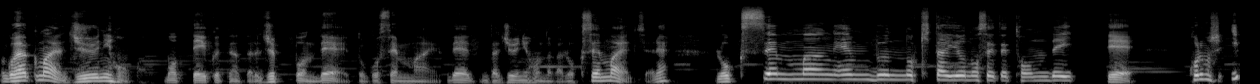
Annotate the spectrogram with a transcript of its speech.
500万円12本持っていくってなったら10本で、えっと、5000万円で、12本だから6000万円ですよね。6000万円分の機体を乗せて飛んでいって、これもし1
